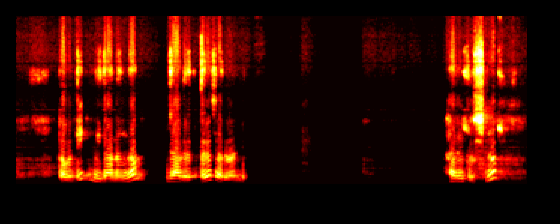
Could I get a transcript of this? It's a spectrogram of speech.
కాబట్టి నిదానంగా జాగ్రత్తగా చదవండి. హరే కృష్ణ.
